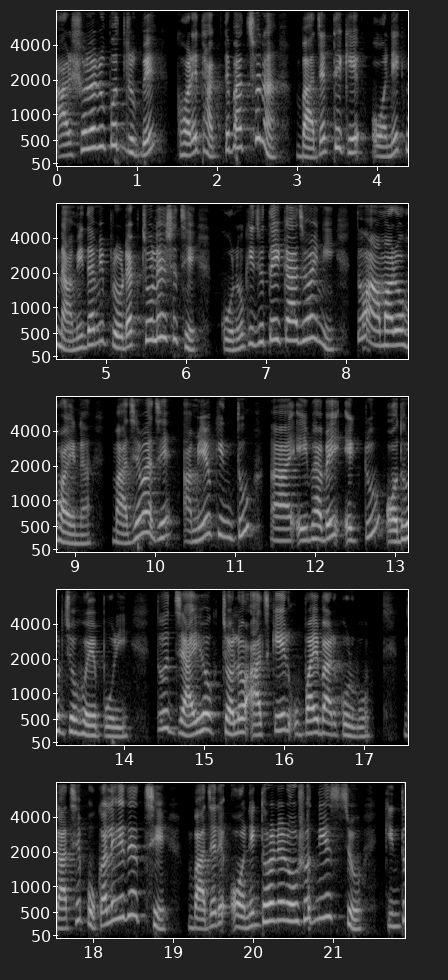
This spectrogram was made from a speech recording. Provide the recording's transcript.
আরশোলার উপদ্রুপে ঘরে থাকতে পারছ না? বাজার থেকে অনেক নামি দামি প্রোডাক্ট চলে এসেছে। কোনো কিছুতেই কাজ হয়নি, তো আমারও হয় না। মাঝে মাঝে আমিও কিন্তু এইভাবেই একটু অধৈর্য হয়ে পড়ি। তো যাই হোক, চলো আজকে এর উপায় বার করব। গাছে পোকা লেগে যাচ্ছে? বাজারে অনেক ধরনের ঔষধ নিয়ে এসছো? কিন্তু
